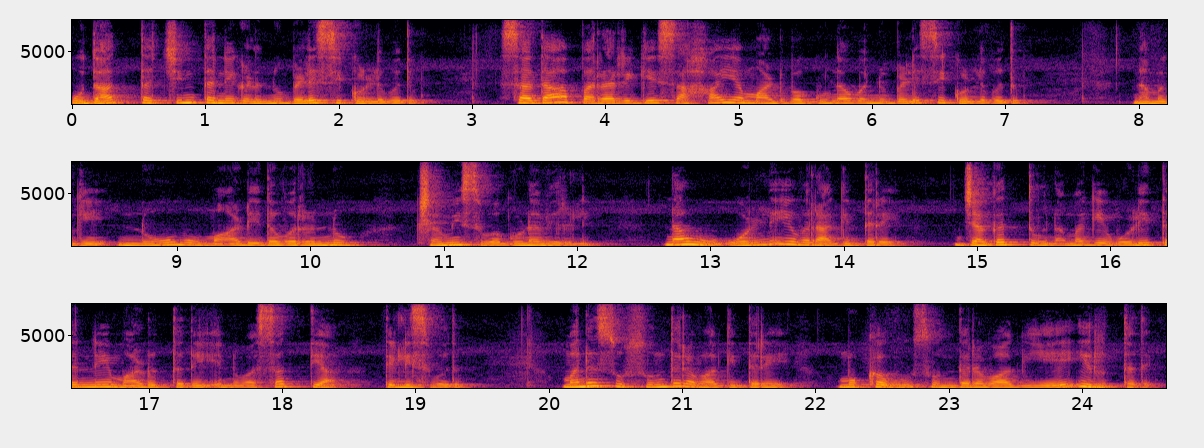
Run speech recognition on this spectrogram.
ಉದಾತ್ತ ಚಿಂತನೆಗಳನ್ನು ಬೆಳೆಸಿಕೊಳ್ಳುವುದು. ಸದಾ ಪರರಿಗೆ ಸಹಾಯ ಮಾಡುವ ಗುಣವನ್ನು ಬೆಳೆಸಿಕೊಳ್ಳುವುದು. ನಮಗೆ ನೋವು ಮಾಡಿದವರನ್ನು ಕ್ಷಮಿಸುವ ಗುಣವಿರಲಿ. ನಾವು ಒಳ್ಳೆಯವರಾಗಿದ್ದರೆ ಜಗತ್ತು ನಮಗೆ ಒಳಿತನ್ನೇ ಮಾಡುತ್ತದೆ ಎನ್ನುವ ಸತ್ಯ ತಿಳಿಸುವುದು. ಮನಸ್ಸು ಸುಂದರವಾಗಿದ್ದರೆ ಮುಖವು ಸುಂದರವಾಗಿಯೇ ಇರುತ್ತದೆ.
